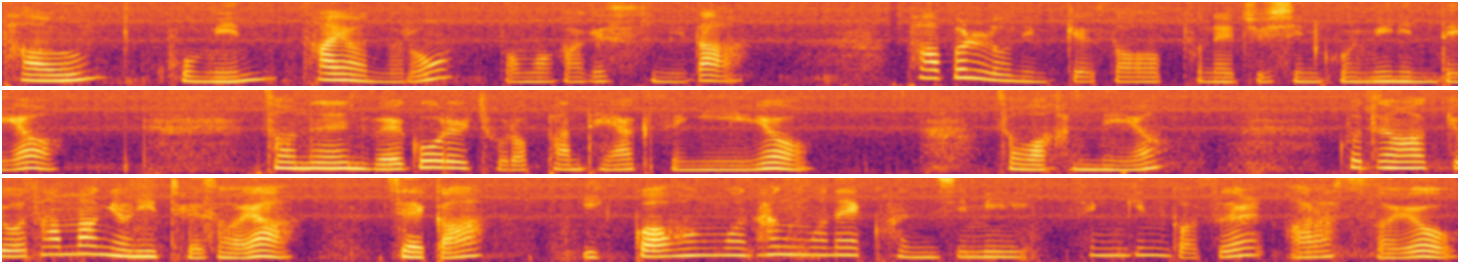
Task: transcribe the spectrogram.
다음 고민 사연으로 넘어가겠습니다. 파블로님께서 보내주신 고민인데요. 저는 외고를 졸업한 대학생이에요. 저와 같네요. 고등학교 3학년이 돼서야 제가 이과 학문, 학문에 관심이 생긴 것을 알았어요.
